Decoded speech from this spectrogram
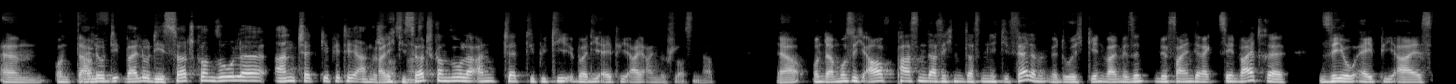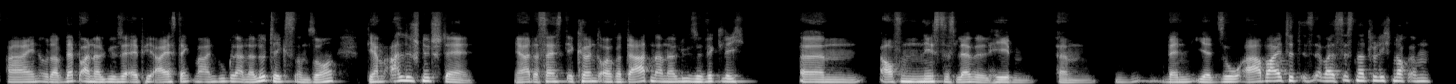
ähm, und da, weil, du die, weil du die Search-Konsole an ChatGPT angeschlossen hast. Weil ich die Search-Konsole an ChatGPT über die API angeschlossen habe. Ja, und da muss ich aufpassen, dass ich, dass nicht die Pferde mit mir durchgehen, weil mir sind, mir fallen direkt zehn weitere SEO-APIs ein oder Web-Analyse-APIs. Denkt mal an Google Analytics und so. Die haben alle Schnittstellen. Ja, das heißt, ihr könnt eure Datenanalyse wirklich ähm, auf ein nächstes Level heben, ähm, wenn ihr so arbeitet. Ist, aber es ist natürlich noch im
